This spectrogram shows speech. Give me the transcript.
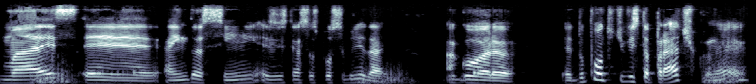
Mas é, ainda assim existem essas possibilidades. Agora, é, do ponto de vista prático, né?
